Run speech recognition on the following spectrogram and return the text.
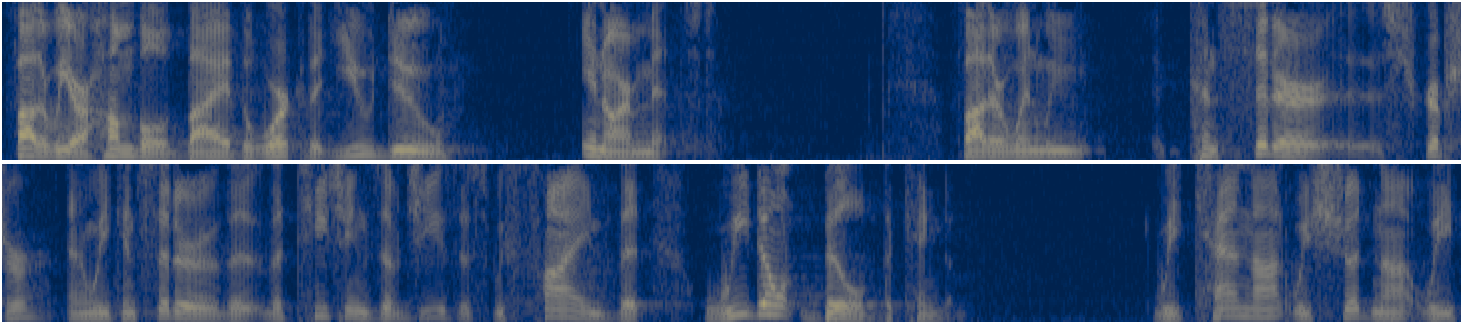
Father, we are humbled by the work that you do in our midst. Father, when we consider Scripture and we consider the, the teachings of Jesus, we find that we don't build the kingdom. We cannot, we should not, we,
